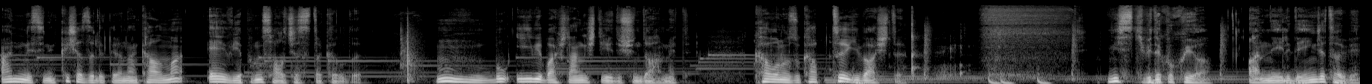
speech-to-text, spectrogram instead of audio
annesinin kış hazırlıklarından kalma ev yapımı salçası takıldı. Hmm, bu iyi bir başlangıç diye düşündü Ahmet. Kavanozu kaptığı gibi açtı. Mis gibi de kokuyor. Anne eli deyince tabii.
